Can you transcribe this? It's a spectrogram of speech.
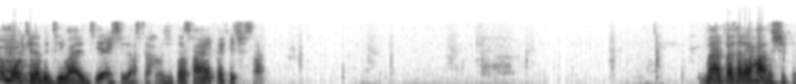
أمور كلها بالدي واي بدي إذا استخرجتها صحيح؟ فكل شيء صحيح. بعد مثلا هذا الشكل.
